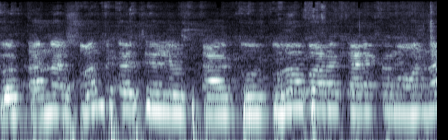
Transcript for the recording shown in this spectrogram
ಇವತ್ತು ತನ್ನ ಸ್ವಂತ ಖರ್ಚಿನಲ್ಲಿ ಇವತ್ತು ತುಲಾಭಾರ ಕಾರ್ಯಕ್ರಮವನ್ನ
